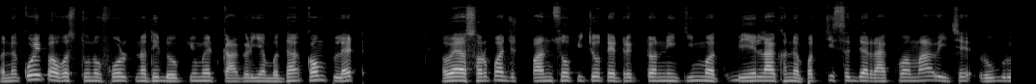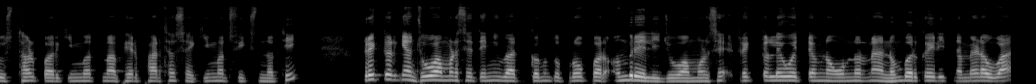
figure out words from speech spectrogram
અને કોઈ પણ વસ્તુનો ફોલ્ટ નથી, ડોક્યુમેન્ટ, કાગળિયા બધા કમ્પ્લેટ. હવે આ સરપંચ પાંચસો પિચોતેર ટ્રેક્ટરની કિંમત બે લાખ અને પચીસ હજાર રાખવામાં આવી છે. રૂબરૂ સ્થળ પર કિંમતમાં ફેરફાર થશે, કિંમત ફિક્સ નથી. ટ્રેક્ટર ક્યાં જોવા મળશે તેની વાત કરું તો પ્રોપર અમરેલી જોવા મળશે. ટ્રેક્ટર લેવું હોય તેમના ઓનરના નંબર કઈ રીતના મેળવવા?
